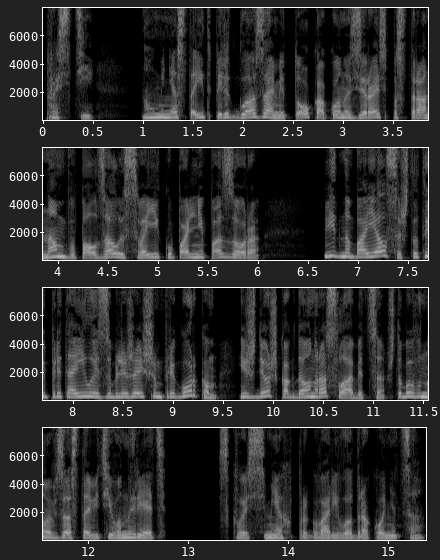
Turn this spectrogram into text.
Прости. Но у меня стоит перед глазами то, как он, озираясь по сторонам, выползал из своей купальни позора. Видно, боялся, что ты притаилась за ближайшим пригорком и ждешь, когда он расслабится, чтобы вновь заставить его нырять. Сквозь смех проговорила драконица.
